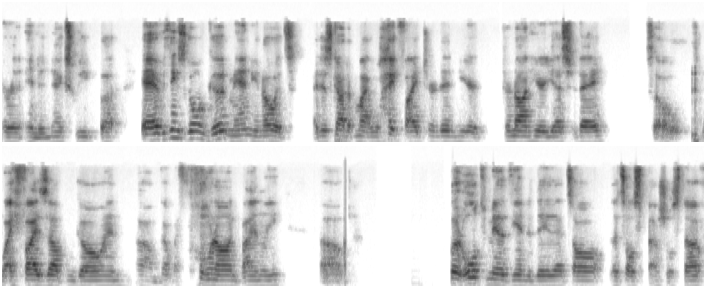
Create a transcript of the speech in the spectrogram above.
or into next week. But yeah, everything's going good, man. You know, it's I just got my Wi-Fi turned in here, turned on here yesterday, so Wi-Fi's up and going. Um, got my phone on finally. Um, but ultimately, at the end of the day, that's all. That's all special stuff.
